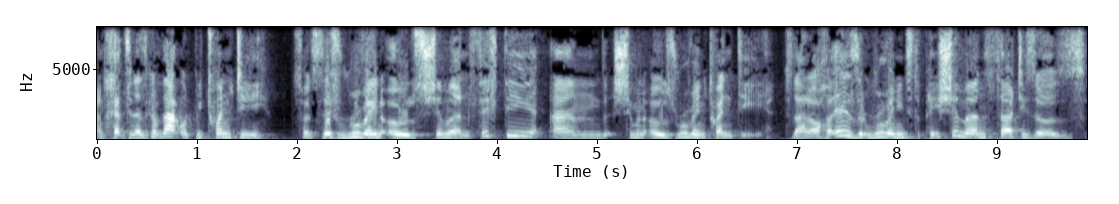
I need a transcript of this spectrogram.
and chetzi nezek of that would be 20 so it's if Ruvain owes Shimon 50 and Shimon owes Ruvain 20. So the halacha is that Ruvain needs to pay Shimon 30 zuz.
